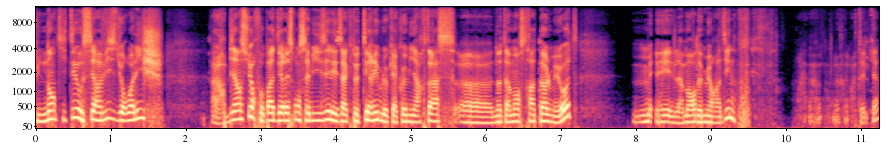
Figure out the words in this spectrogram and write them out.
une entité au service du roi Lich. Alors bien sûr, faut pas déresponsabiliser les actes terribles qu'a commis Arthas, euh, notamment Stratholm et autres, et la mort de Muradin, le cas.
